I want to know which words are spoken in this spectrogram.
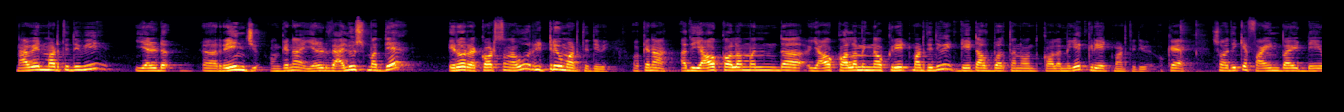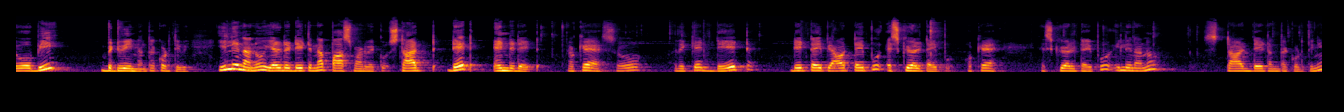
ನಾವೇನು ಮಾಡ್ತಿದ್ದೀವಿ? ಎರಡು ರೇಂಜ್ ಓಕೆನಾ ಎರಡು ವ್ಯಾಲ್ಯೂಸ್ ಮಧ್ಯೆ ಇರೋ ರೆಕಾರ್ಡ್ಸ್ನ ನಾವು ರಿಟ್ರೀವ್ ಮಾಡ್ತಿದ್ದೀವಿ ಓಕೆನಾ ಅದು ಯಾವ ಕಾಲಮಿಂದ ಯಾವ ಕಾಲಮಿಗೆ ನಾವು ಕ್ರಿಯೇಟ್ ಮಾಡ್ತಿದ್ದೀವಿ? ಡೇಟ್ ಆಫ್ ಬರ್ತ್ ಅನ್ನೋ ಒಂದು ಕಾಲಮಿಗೆ ಕ್ರಿಯೇಟ್ ಮಾಡ್ತಿದ್ದೀವಿ ಓಕೆ ಸೊ ಅದಕ್ಕೆ find by D O B between ಅಂತ ಕೊಡ್ತೀವಿ. ಇಲ್ಲಿ ನಾನು ಎರಡು ಡೇಟನ್ನು ಪಾಸ್ ಮಾಡಬೇಕು. Start date end date okay so ಅದಕ್ಕೆ ಡೇಟ್ ಡೇಟ್ ಟೈಪ್ ಯಾವ type S Q L type okay S Q L type ಇಲ್ಲಿ ನಾನು ಸ್ಟಾರ್ಟ್ ಡೇಟ್ ಅಂತ ಕೊಡ್ತೀನಿ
